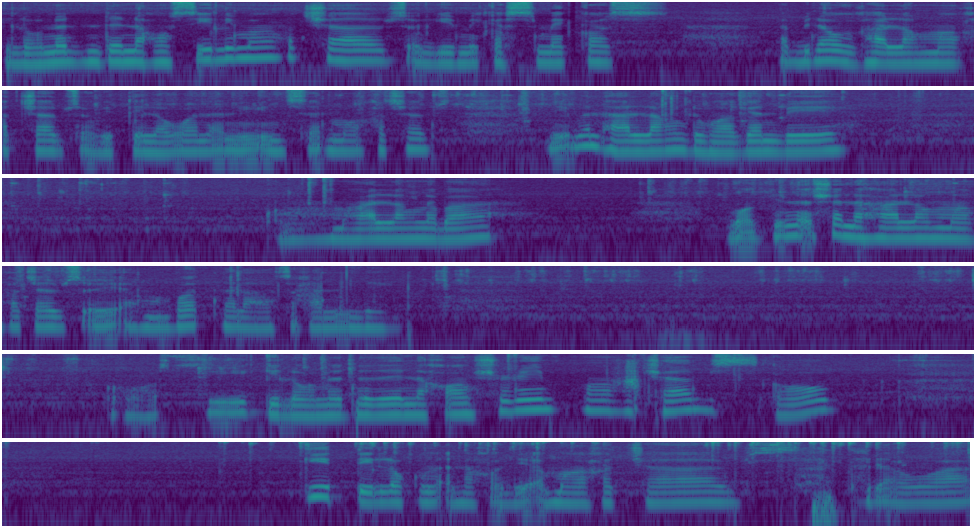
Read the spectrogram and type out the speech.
ilunod din akong sili mga kachabs o gimikas mekos. Sabi na halang mga kachabs o gitilawan na ni insan mga kachabs di man halang dungagan be. Kung mahalang na ba Huwag na siya nahalang mga kachabs ay ambot na lang sa kandig. O, si, kilunod na din ako ang shrimp, mga kachabs. O, kitilok na anak di ang mga kachabs. Tadawa.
